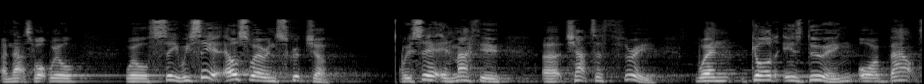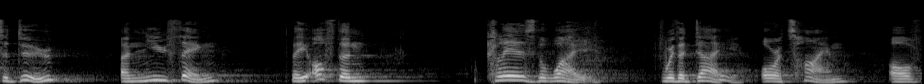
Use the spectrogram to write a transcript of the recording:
And that's what we'll, we'll see. We see it elsewhere in scripture. We see it in Matthew uh, chapter 3 when God is doing or about to do a new thing that He often clears the way with a day or a time of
